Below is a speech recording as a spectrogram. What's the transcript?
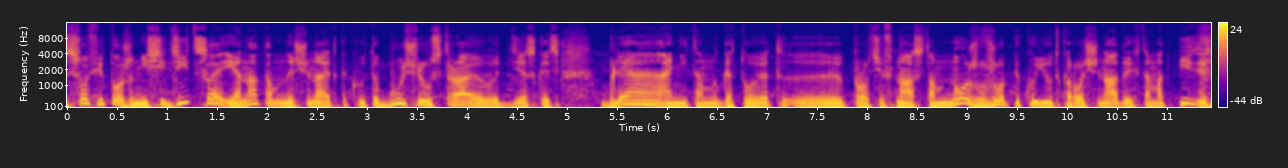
Софья тоже не сидится, и она там начинает какую-то бульшу устраивать, дескать, бля, они там готовят э, против нас, там нож в жопе куют, короче, надо их там отпиздить.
